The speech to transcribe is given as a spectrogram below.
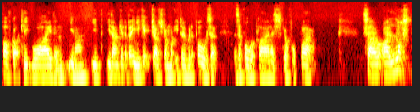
I've got to keep wide and you know you, you don't get the and you get judged on what you do with the ball as a as a forward player and as a skillful player. So I lost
